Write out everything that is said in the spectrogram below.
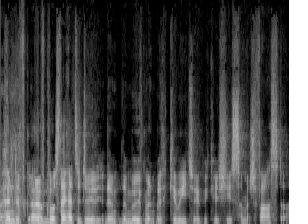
and of, and of Um, course, they had to do the, the movement with QE2 because she's so much faster.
